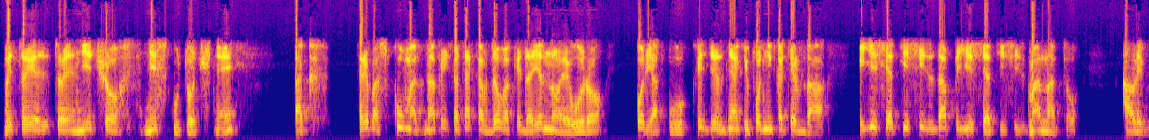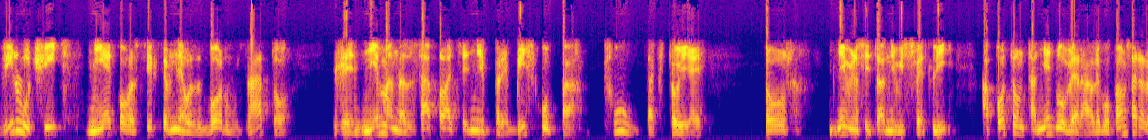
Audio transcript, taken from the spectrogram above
Veď to je, to je niečo neskutočné, tak treba skúmať. Napríklad taká vdova, keď dá 1 euro, poriadku. Keď nejaký podnikateľ dá 50 tisíc, dá 50 tisíc, má na to. Ale vylúčiť niekoho z cirkevného zboru za to, že nemá na zaplatenie pre biskupa, fú, tak to je. To neviem si to ani vysvetliť. A potom tá nedôvera, lebo pán Farrar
